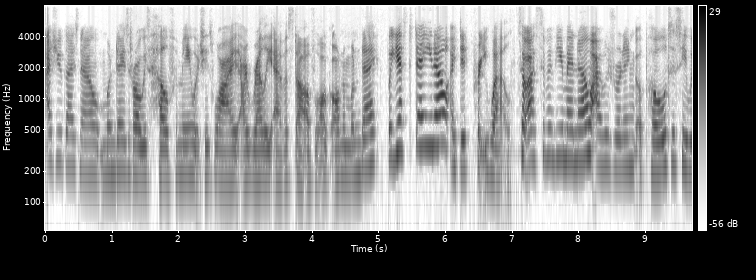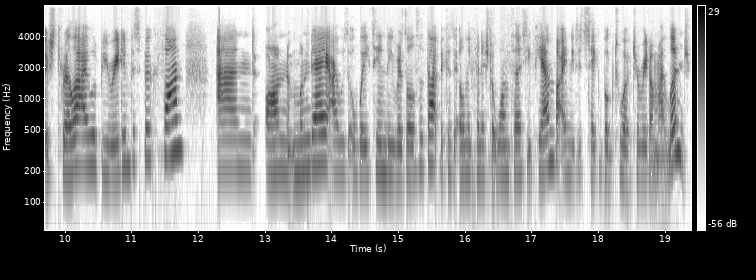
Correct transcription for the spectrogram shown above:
As you guys know, Mondays are always hell for me, which is why I rarely ever start a vlog on a Monday. But yesterday, you know, I did pretty well. So as some of you may know, I was running a poll to see which thriller I would be reading for Spookathon and on Monday I was awaiting the results of that because it only finished at 1.30pm but I needed to take a book to work to read on my lunch.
